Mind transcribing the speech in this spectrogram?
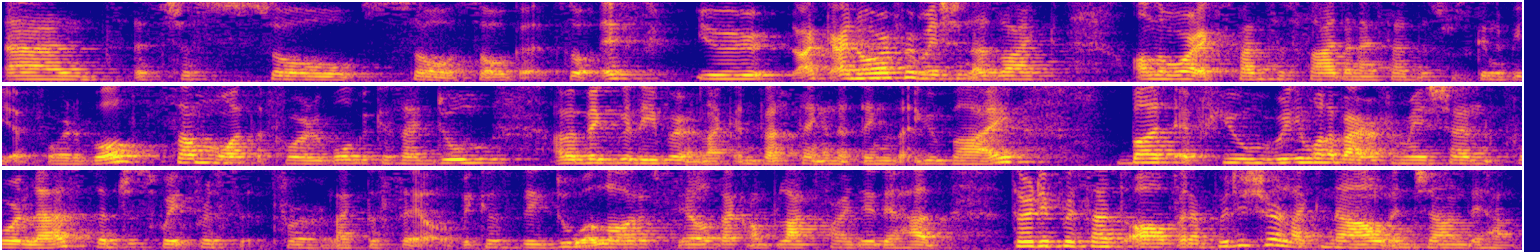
and it's just so so so good. So if you like i know reformation is like on the more expensive side and i said this was going to be affordable somewhat affordable because i do i'm a big believer in like investing in the things that you buy. But if you really want to buy reformation for less then just wait for for like the sale because they do a lot of sales like on black friday they had 30% off and i'm pretty sure like now in jan they have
